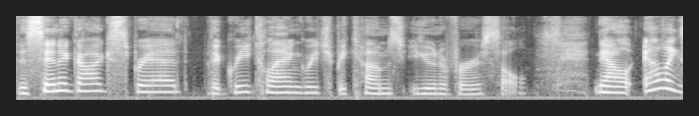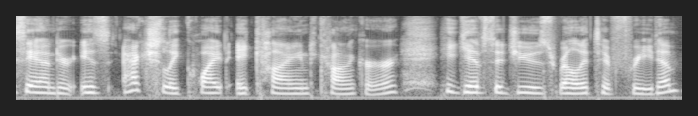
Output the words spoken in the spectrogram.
The synagogue spread, the Greek language becomes universal. Now, Alexander is actually quite a kind conqueror. He gives the Jews relative freedom.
